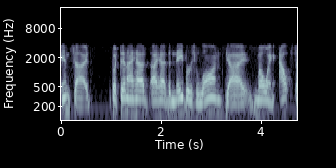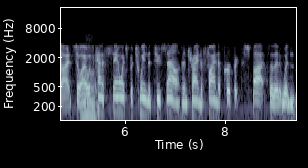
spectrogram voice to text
inside, but then I had I had the neighbor's lawn guy mowing outside, so I was Mm. kind of sandwiched between the two sounds and trying to find the perfect spot so that it wouldn't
